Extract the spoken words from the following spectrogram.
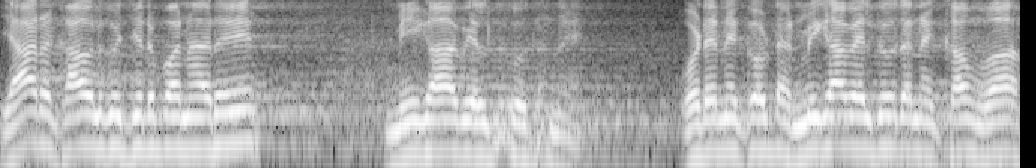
யாரை காவலுக்கு வச்சுட்டு போனாரு? மிகாவேல் தூதனை. உடனே கூப்பிட்டார் மிகாவேல் தூதனை கம் வா.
